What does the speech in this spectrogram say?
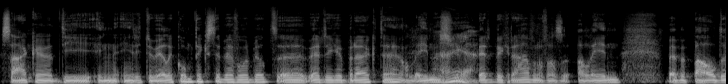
zaken die in, in rituele contexten bijvoorbeeld eh, werden gebruikt? Hè? Alleen als Ah, je ja. werd begraven of als, alleen bij bepaalde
